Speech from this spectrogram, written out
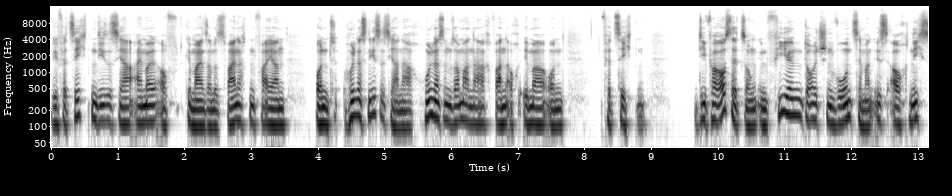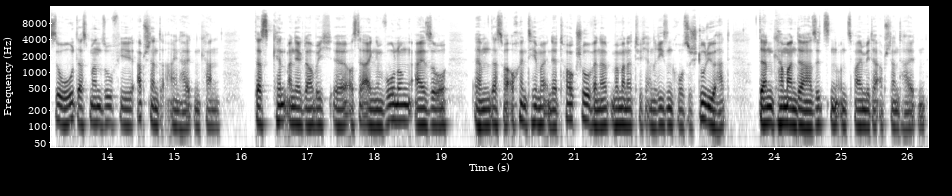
wir verzichten dieses Jahr einmal auf gemeinsames Weihnachten feiern und holen das nächstes Jahr nach, holen das im Sommer nach, wann auch immer und verzichten. Die Voraussetzung in vielen deutschen Wohnzimmern ist auch nicht so, dass man so viel Abstand einhalten kann. Das kennt man ja, glaube ich, äh, aus der eigenen Wohnung. Also ähm, das war auch ein Thema in der Talkshow. Wenn, wenn man natürlich ein riesengroßes Studio hat, dann kann man da sitzen und zwei Meter Abstand halten.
